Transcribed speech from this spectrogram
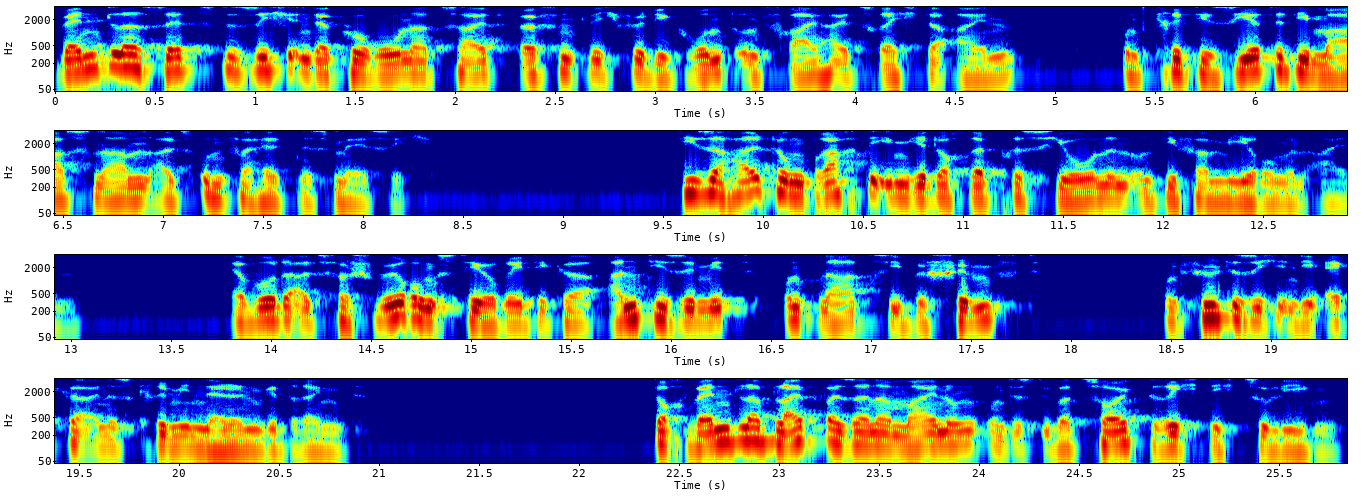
Wendler setzte sich in der Corona-Zeit öffentlich für die Grund- und Freiheitsrechte ein und kritisierte die Maßnahmen als unverhältnismäßig. Diese Haltung brachte ihm jedoch Repressionen und Diffamierungen ein. Er wurde als Verschwörungstheoretiker, Antisemit und Nazi beschimpft und fühlte sich in die Ecke eines Kriminellen gedrängt. Doch Wendler bleibt bei seiner Meinung und ist überzeugt, richtig zu liegen.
